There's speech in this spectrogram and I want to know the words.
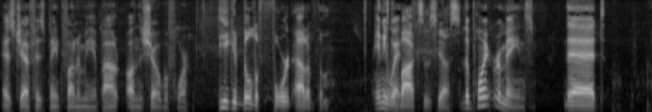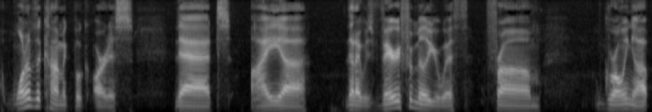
as Jeff has made fun of me about on the show before. He could build a fort out of them. Anyway, The boxes, yes. the point remains that one of the comic book artists that I uh, that I was very familiar with from growing up,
